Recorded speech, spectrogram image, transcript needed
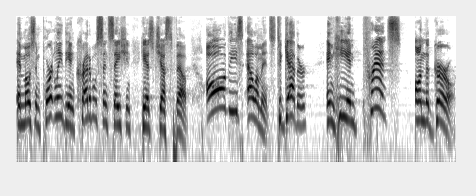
and most importantly, the incredible sensation he has just felt. All these elements together, and he imprints on the girl.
